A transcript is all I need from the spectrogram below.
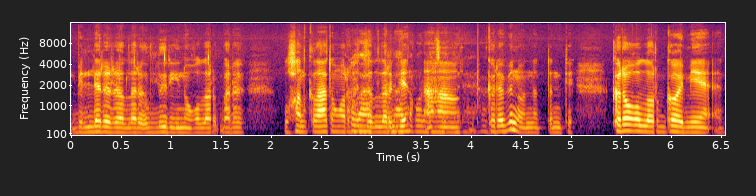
биллер ырылары ылырин оголар бары улхан кылат оңор кылаат ден. Аха, көрөбүн оннан ти кыроголорго эме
